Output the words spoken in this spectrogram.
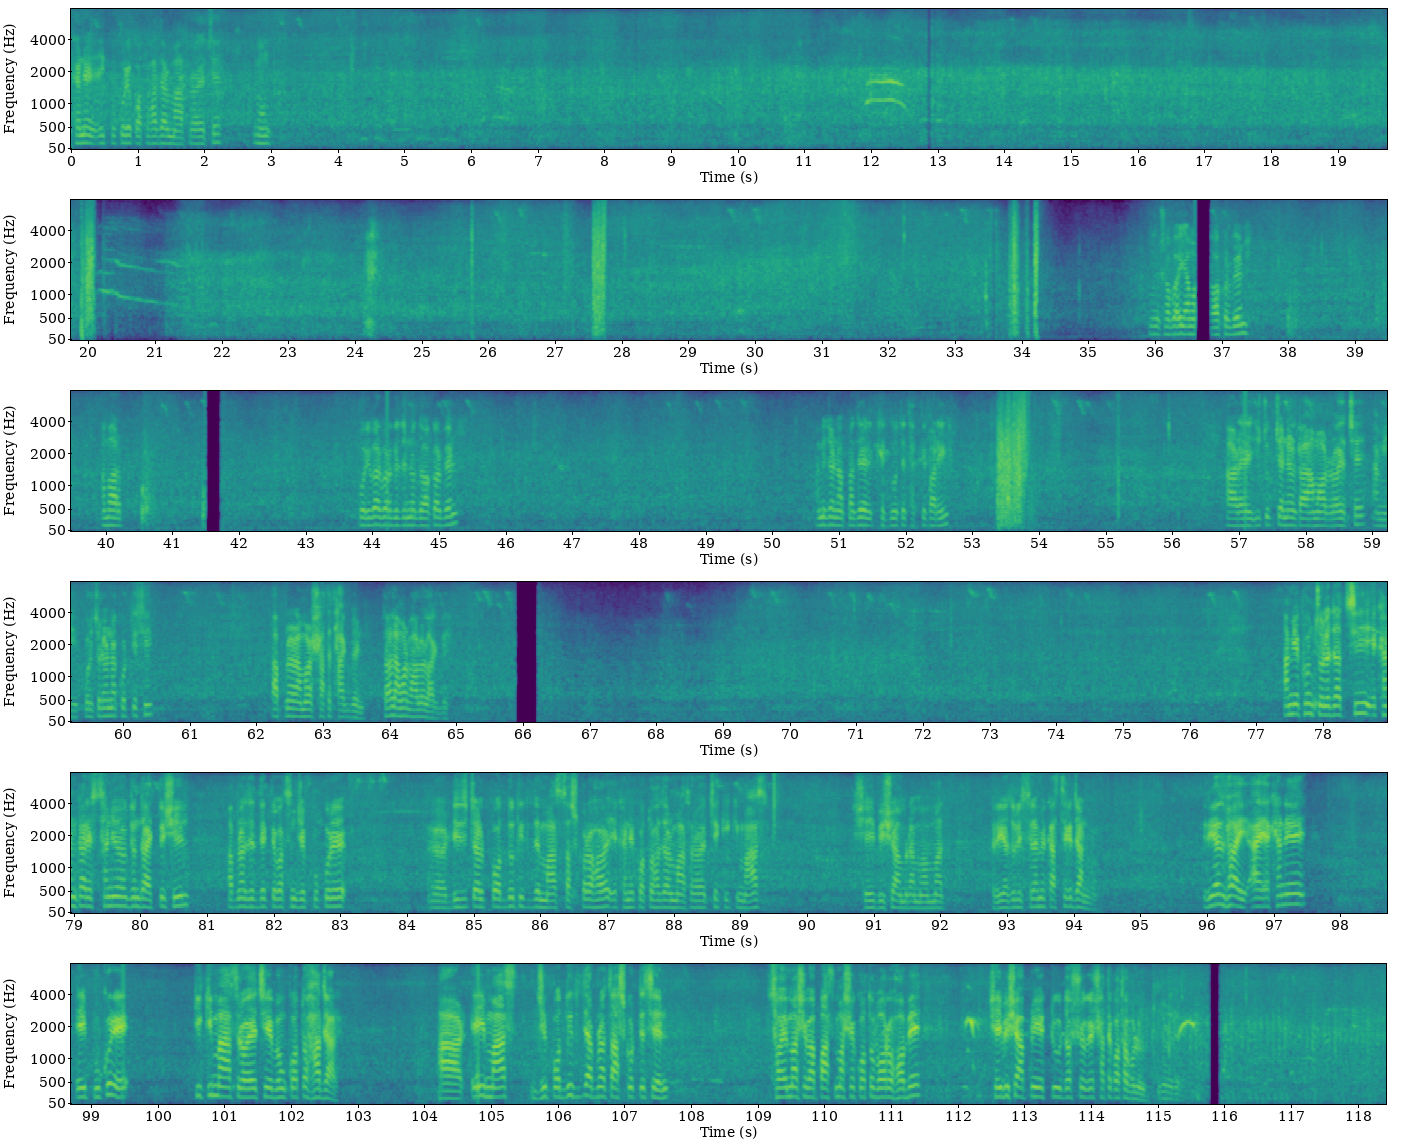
এখানে এই পুকুরে কত হাজার মাছ রয়েছে এবং সবাই আমার দোয়া করবেন। আমার পরিবারবর্গের জন্য দোয়া করবেন। আমি যেন আপনাদের খেদমতে থাকতে পারি। আর ইউটিউব চ্যানেলটা আমার রয়েছে, আমি পরিচালনা করতেছি। আপনারা আমার সাথে থাকবেন, তাহলে আমার ভালো লাগবে। আমি এখন চলে যাচ্ছি এখানকার স্থানীয় একজন দায়িত্বশীল। আপনারা যে দেখতে পাচ্ছেন যে পুকুরে ডিজিটাল পদ্ধতিতে মাছ চাষ করা হয়। এখানে কত হাজার মাছ রয়েছে, কি কি মাছ? সেই বিষয়ে আমরা মোহাম্মদ রিয়াজুল ইসলামের কাছ থেকে জানব। রিয়াজ ভাই এখানে এই পুকুরে কি কি মাছ রয়েছে এবং কত হাজার? আর এই মাছ যে পদ্ধতিতে আপনারা চাষ করতেছেন ছয় মাসে বা পাঁচ মাসে কত বড় হবে সেই বিষয়ে আপনি একটু দর্শকের সাথে কথা বলুন। জোরে জোরে।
